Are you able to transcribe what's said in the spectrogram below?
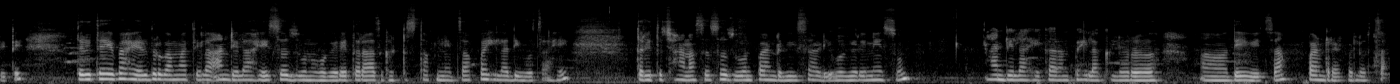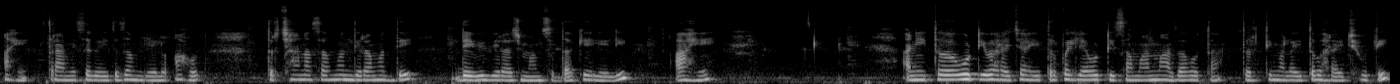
तिथे तरी ते बाहेर दुर्गा मातेला आणलेलं आहे सजवून वगैरे. तर आज घटस्थापनेचा पहिला दिवस आहे. तर इथं छान असं सजवून पांढरी साडी वगैरे नेसून आणलेला आहे. कारण पहिला कलर देवीचा पांढऱ्या कलरचा आहे. तर आम्ही सगळे इथं जमलेलो आहोत. तर छान असा मंदिरामध्ये देवी विराजमानसुद्धा केलेली आहे. आणि इथं ओटी भरायची आहे. तर पहिल्या ओटीचा मान माझा होता. तर ती मला इथं भरायची होती.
